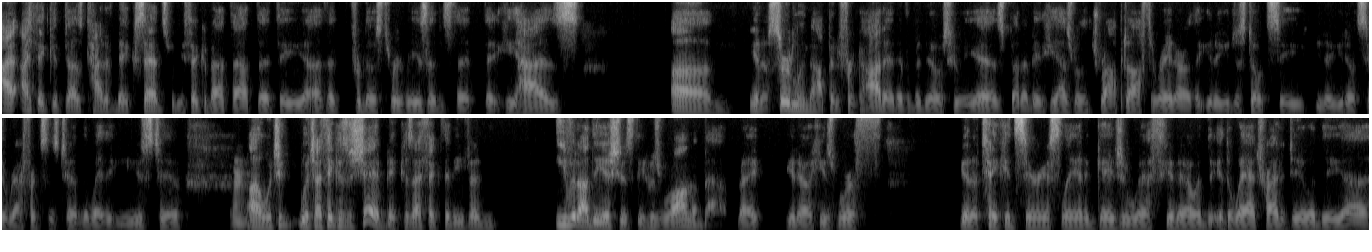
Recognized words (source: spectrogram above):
I, I, think it does kind of make sense when you think about that, that the, uh, that for those three reasons that, that he has, um, you know, certainly not been forgotten. Everybody knows who he is, but I mean, he has really dropped off the radar. That you know, you just don't see, you know, you don't see references to him the way that you used to, uh, which which I think is a shame because I think that even even on the issues that he was wrong about, right? You know, he's worth you know taking seriously and engaging with, you know, in the, in the way I try to do in the uh,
